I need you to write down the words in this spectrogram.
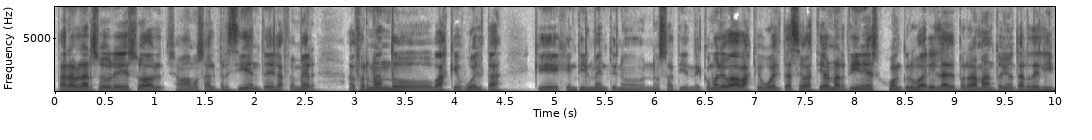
Para hablar sobre eso llamamos al presidente de la FEMER, a Fernando Vázquez Vuelta, que gentilmente no, nos atiende. ¿Cómo le va Vázquez Vuelta? Sebastián Martínez, Juan Cruz Varela del programa Antonio Tardelli.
